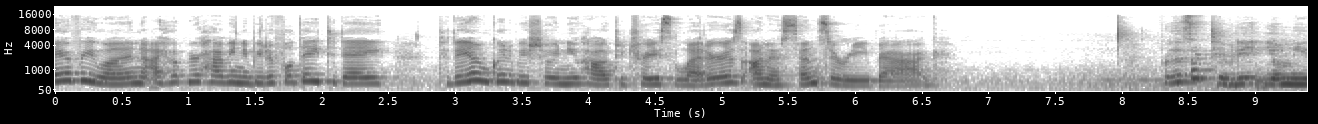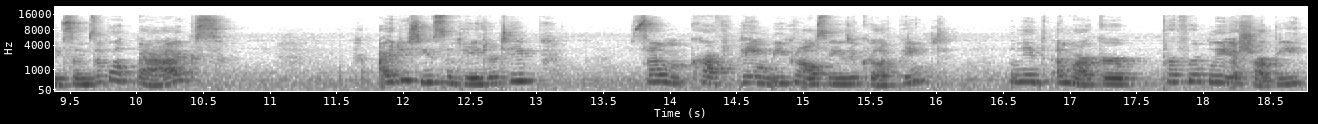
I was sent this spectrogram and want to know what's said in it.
everyone. I hope you're having a beautiful day today. Today I'm going to be showing you how to trace letters on a sensory bag. For this activity, you'll need some Ziploc bags. I just used some painter tape, some craft paint, but you can also use acrylic paint. You'll need a marker, preferably a Sharpie,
